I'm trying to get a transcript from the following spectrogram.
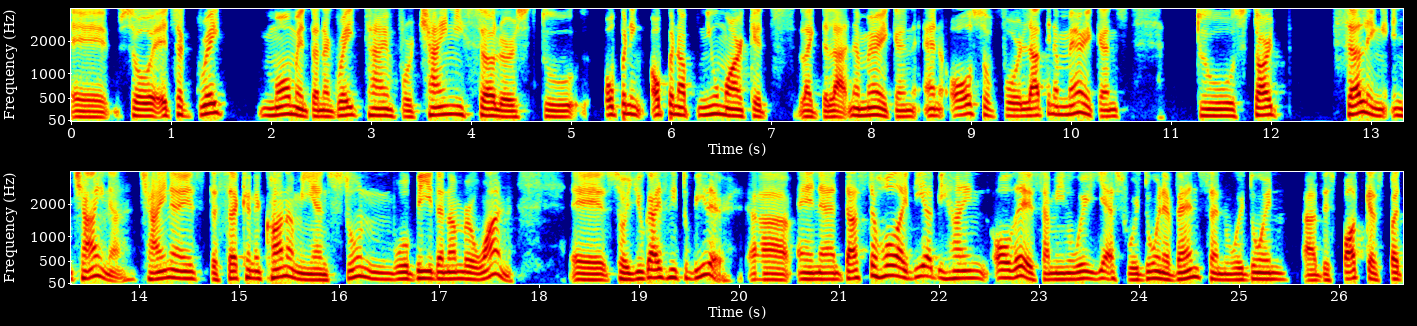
Uh, so it's a great moment and a great time for Chinese sellers to opening open up new markets like the Latin American and also for Latin Americans to start selling in China. China is the second economy and soon will be the number one. Uh, so you guys need to be there, uh, and uh, that's the whole idea behind all this. I mean, we yes, we're doing events and we're doing uh, this podcast, but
